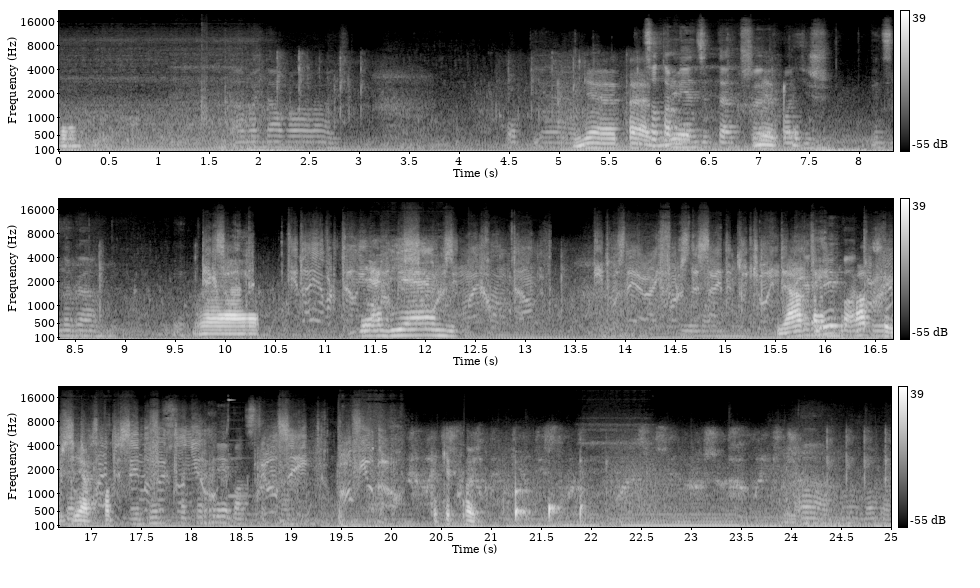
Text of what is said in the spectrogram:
No. Dawaj, dawaj. Chłopie. Nie, ten, Co tam nie. między ten Nie. przechodzisz? Między nogami. Eee, Nie wiem. Ja tam Ryba, patrzę, kurde. gdzie ja wchodzę. To jest taka ryba z We'll Takie coś. A, no dobra.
